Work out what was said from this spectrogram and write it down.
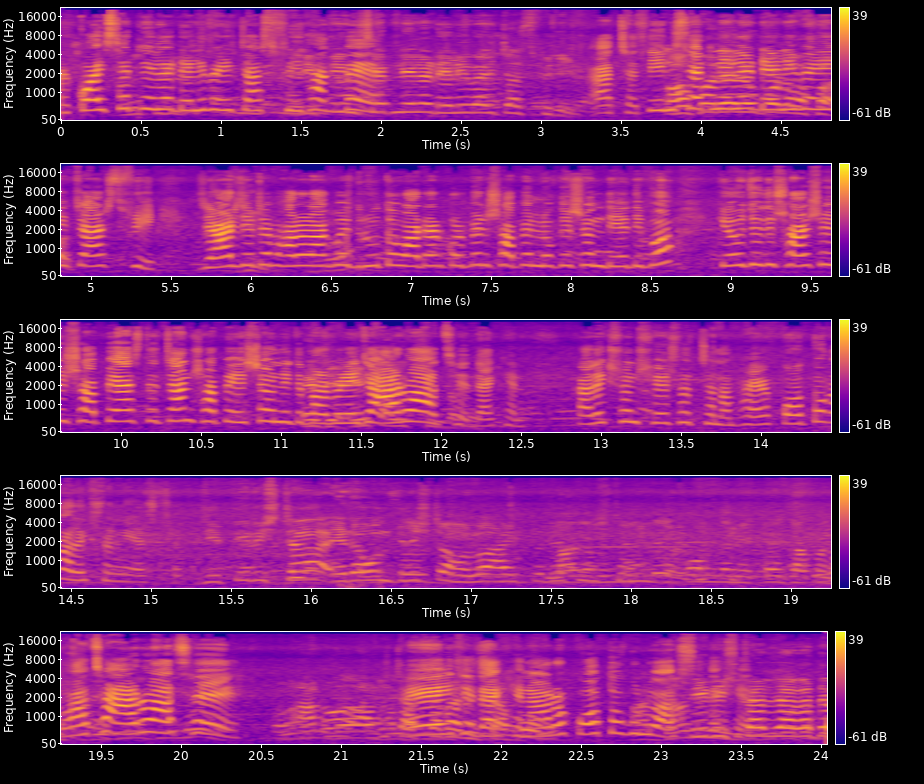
আর কয় সেট নিলে ডেলিভারি চার্জ ফ্রি তিন থাকবে? সেট নিলে ডেলিভারি চার্জ ফ্রি আচ্ছা তিন সেট নিলে ডেলিভারি চার্জ ফ্রি যার যেটা ভালো লাগবে দ্রুত অর্ডার করবেন শপের লোকেশন দিয়ে দিব। কেউ যদি সরাসরি শপে আসতে চান শপে এসেও নিতে পারবেন। এই যে আরও আছে দেখেন। কালেকশন শেষ হচ্ছে না ভাইয়া কত কালেকশন নিয়ে আসছে? জি তিরিশটা এটা উনত্রিশটা হলো আর একটু 30 টা কম দামে একটা জাপান ও আচ্ছা আরও আছে? এই যে দেখেন আরও কতগুলো আছে দেখেন। তিরিশটার জায়গাতে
